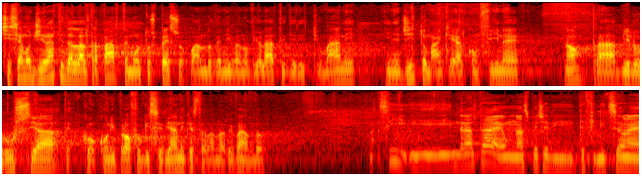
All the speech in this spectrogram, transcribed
ci siamo girati dall'altra parte molto spesso quando venivano violati i diritti umani in Egitto, ma anche al confine no, tra Bielorussia con, con i profughi siriani che stavano arrivando. Sì, in realtà è una specie di definizione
